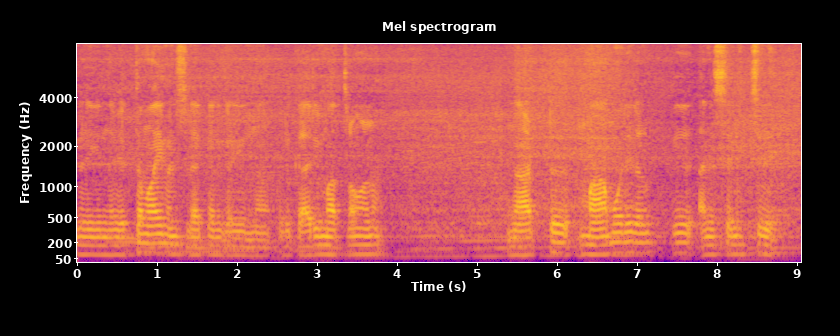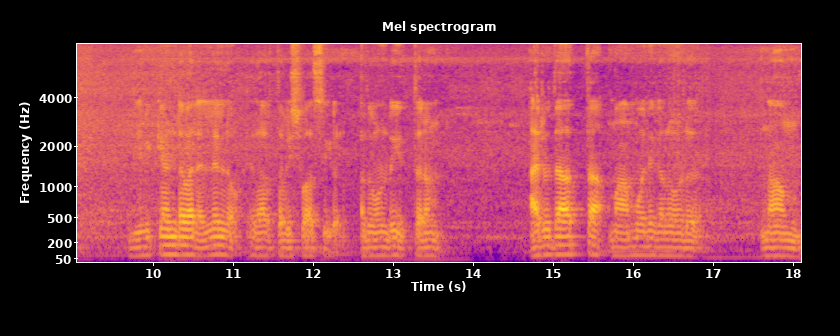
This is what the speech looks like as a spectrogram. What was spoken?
കഴിയുന്ന വ്യക്തമായി മനസ്സിലാക്കാൻ കഴിയുന്ന ഒരു കാര്യം മാത്രമാണ്. നാട്ട് മാമൂലുകൾക്ക് അനുസരിച്ച് ജീവിക്കേണ്ടവരല്ലല്ലോ യഥാർത്ഥ വിശ്വാസികൾ. അതുകൊണ്ട് ഇത്തരം അരുതാത്ത മാമൂലുകളോട് നാം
